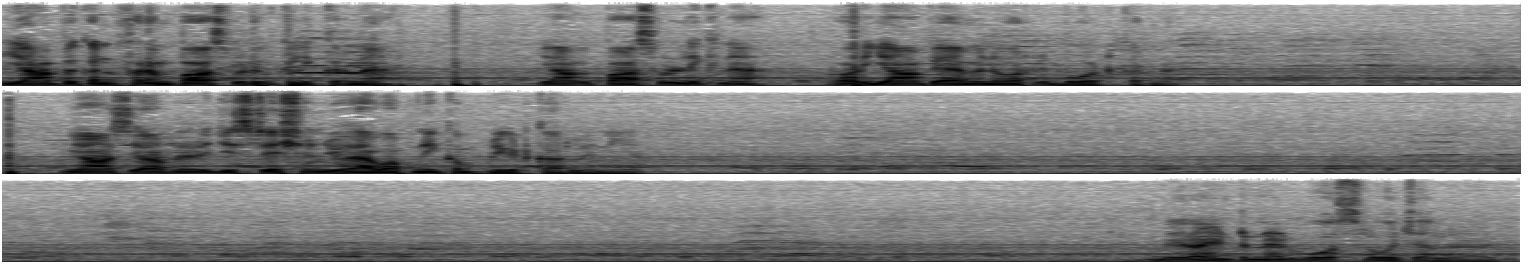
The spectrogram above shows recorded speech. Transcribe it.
यहाँ पे कन्फर्म पासवर्ड क्लिक करना है। यहाँ पे पासवर्ड लिखना है। और यहाँ पे एम और रिपोर्ट करना है। यहाँ से आपने रजिस्ट्रेशन जो है वो अपनी कंप्लीट कर लेनी है। मेरा इंटरनेट बहुत स्लो चल रहा है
